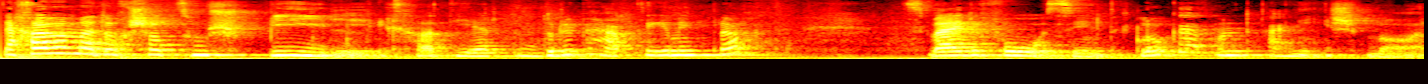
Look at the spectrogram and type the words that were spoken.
Dann kommen wir doch schon zum Spiel. Ich habe dir drei Behauptungen mitgebracht. Zwei davon sind gelogen und eine ist wahr.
